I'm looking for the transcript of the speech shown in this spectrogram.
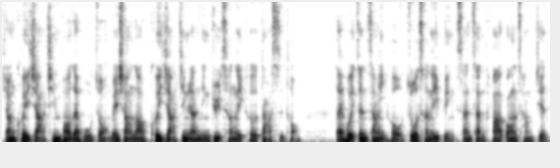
将盔甲浸泡在湖中。没想到盔甲竟然凝聚成了一颗大石头。带回镇上以后，做成了一柄闪闪发光的长剑，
